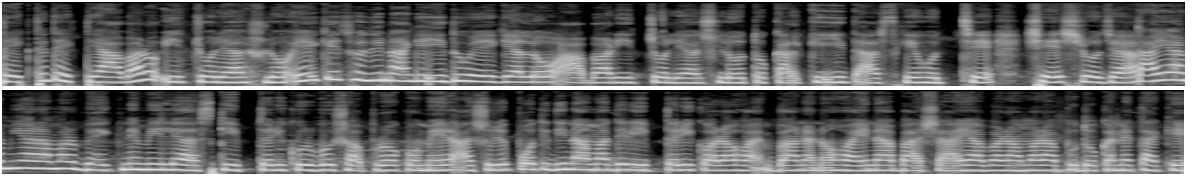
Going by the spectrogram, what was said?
দেখতে দেখতে আবারও ঈদ চলে আসলো। এই কিছুদিন আগে ঈদ হয়ে গেল, আবার ঈদ চলে আসলো। তো কালকে ঈদ, আজকে হচ্ছে শেষ রোজা। তাই আমি আর আমার ভেগনে মিলে আজকে ইফতারি করব সব রকমের। আসলে প্রতিদিন আমাদের ইফতারি করা হয়, বানানো হয় না বাসায়। আবার আমার আব্বু দোকানে থাকে,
